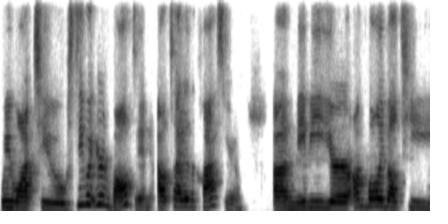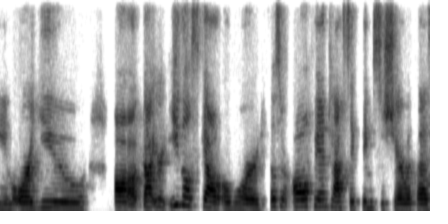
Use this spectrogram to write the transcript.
We want to see what you're involved in outside of the classroom. Um, maybe you're on volleyball team or you uh, got your Eagle Scout award. Those are all fantastic things to share with us.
